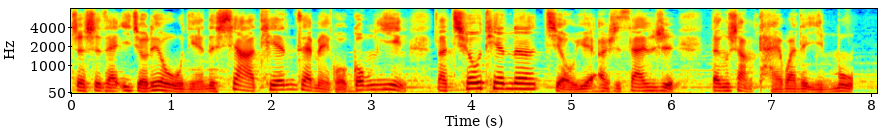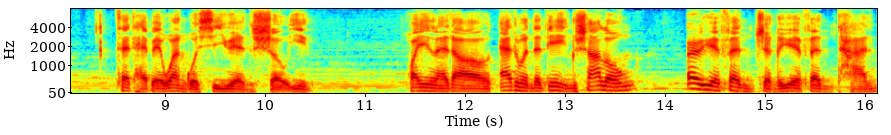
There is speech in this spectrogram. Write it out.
这是在一九六五年的夏天在美国公映，那秋天呢，九月二十三日登上台湾的荧幕。在台北万国戏院首映，欢迎来到 Edwin 的电影沙龙。二月份整个月份谈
